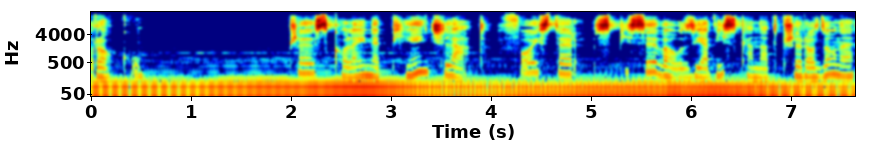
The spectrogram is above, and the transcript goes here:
roku. Przez kolejne pięć lat Foister spisywał zjawiska nadprzyrodzone,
